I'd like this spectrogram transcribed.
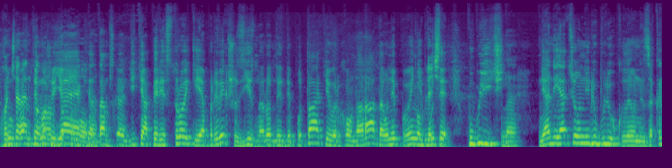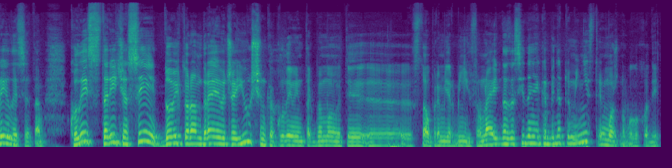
Гончаренко ну, може, я я, як я допомогу. там скажу, дитя перестройки, я привик, що з'їзд народних депутатів, Верховна Рада, вони повинні Публіч... бути публічні. Да. Я, я цього не люблю, коли вони закрилися там. Колись в старі часи до Віктора Андрейовича Ющенка, коли він, так би мовити, е, став прем'єр-міністром, навіть на засідання Кабінету міністрів можна було ходити.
